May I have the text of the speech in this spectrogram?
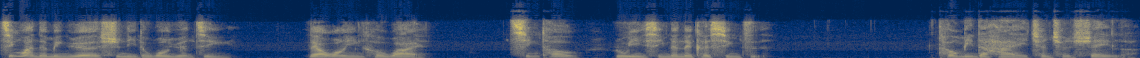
今晚的明月是你的望远镜，瞭望银河外，清透如隐形的那颗星子。透明的海沉沉睡了，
